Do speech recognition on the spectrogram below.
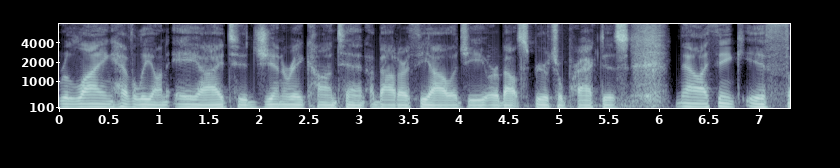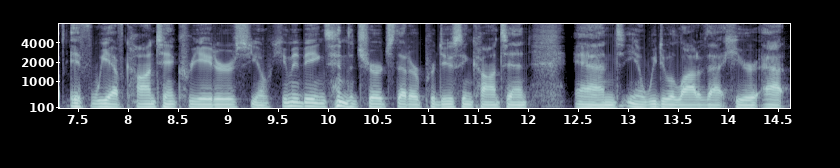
relying heavily on AI to generate content about our theology or about spiritual practice. Now, I think if if we have content creators, you know, human beings in the church that are producing content and you know, we do a lot of that here at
